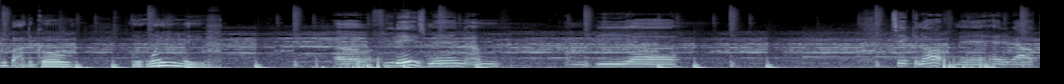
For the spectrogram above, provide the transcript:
you about to go. When, do you leave? Uh, a few days, man. I'm I'm gonna be uh, taking off, man. Headed out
